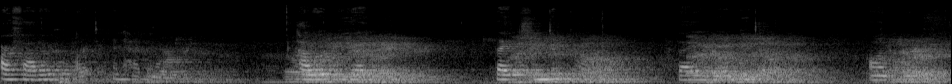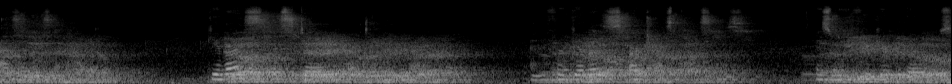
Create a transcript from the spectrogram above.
Our Father who art in heaven, hallowed be thy name. Thy kingdom come, thy will be done, on earth as it is in heaven. Give us this day our daily bread, and forgive us our trespasses, as we forgive those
